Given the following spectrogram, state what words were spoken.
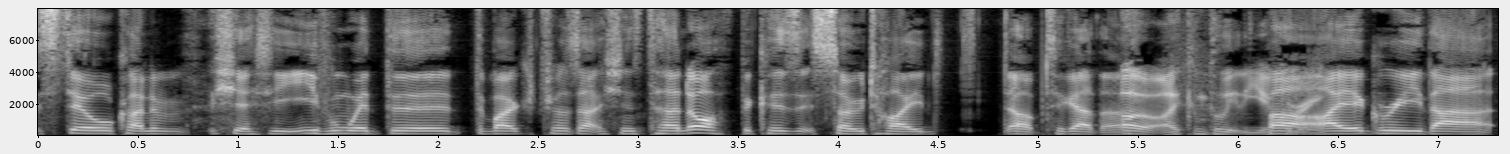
still kind of shitty, even with the the microtransactions turned off because it's so tied up together. Oh, I completely agree. but I agree that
